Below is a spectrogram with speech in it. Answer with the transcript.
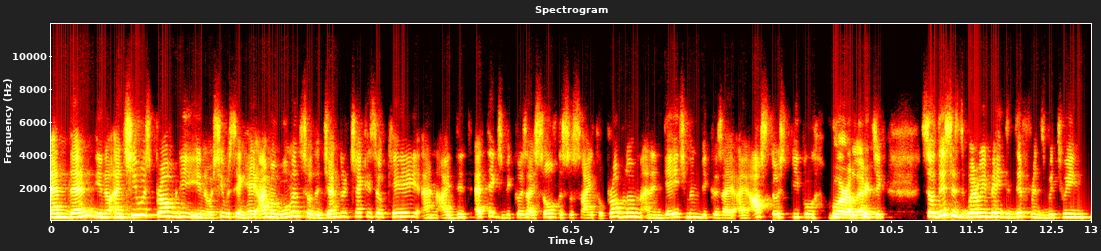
and then you know and she was probably you know she was saying hey i'm a woman so the gender check is okay and i did ethics because i solved the societal problem and engagement because i, I asked those people who are allergic. So this is where we made the difference between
